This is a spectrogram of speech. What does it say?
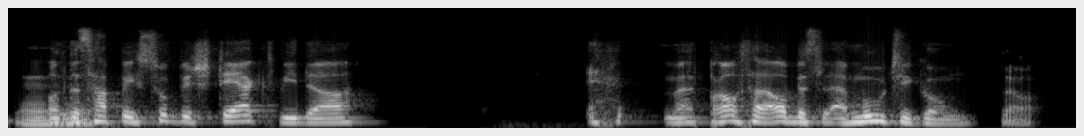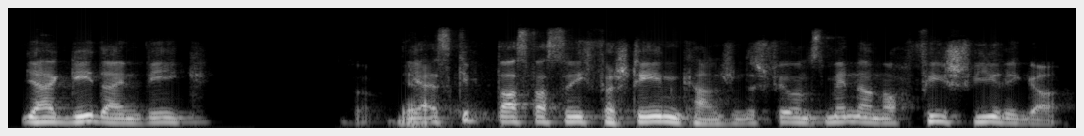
Mhm. Und das hat mich so bestärkt wieder. Man braucht halt auch ein bisschen Ermutigung. So. Ja, geh deinen Weg. So. Ja. ja. es gibt was, was du nicht verstehen kannst. Und das ist für uns Männer noch viel schwieriger.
